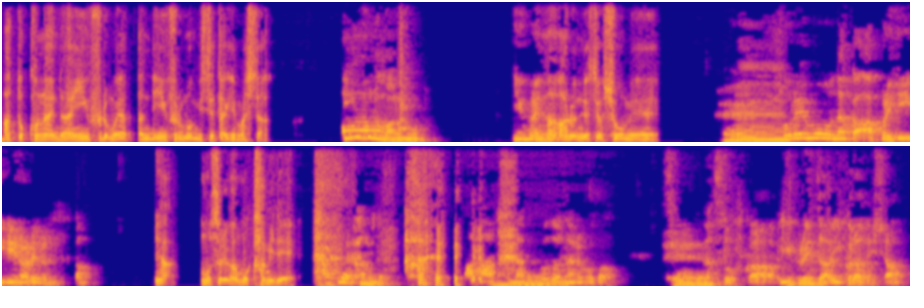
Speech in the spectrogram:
あ。あと、この間インフルもやったんで、インフルも見せてあげました。インフルもあるの？インフルエンザああるんですよ、証明。へえ。それもなんかアプリで入れられるんですか？いや、もうそれはもう紙で。あ、それは紙で。ああ、なるほど、なるほど。そうか、そうか。インフルエンザはいくらでした？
